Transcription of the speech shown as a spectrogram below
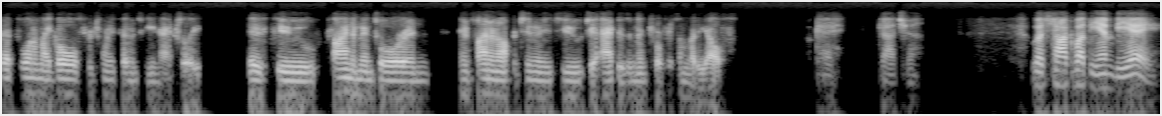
that's one of my goals for 2017 actually, is to find a mentor and and find an opportunity to to act as a mentor for somebody else. Okay, gotcha. Let's talk about the MBA.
